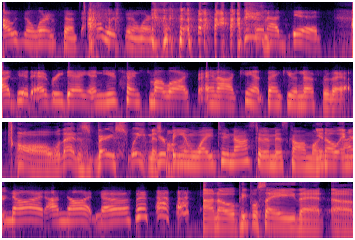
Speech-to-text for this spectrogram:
I was going to learn something. I was going to learn something. and I did. I did every day, and you changed my life, and I can't thank you enough for that. Oh, well, that is very sweet, Miss. You're Conley. being way too nice to him, Miss Conley. you know, and I'm not. I'm not. No. I know people say that uh,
